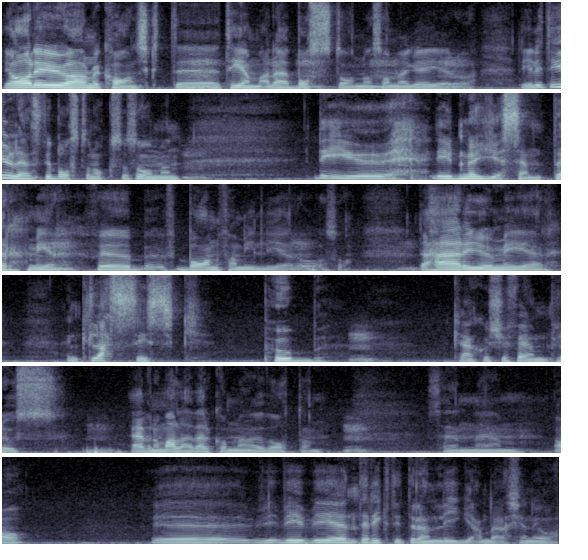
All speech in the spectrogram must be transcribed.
Ja, det är ju amerikanskt eh, tema där, Boston och sådana grejer. Och det är lite irländskt i Boston också så, men det är ju det är ett nöjescenter mer för, för barnfamiljer och så. Det här är ju mer en klassisk pub. Kanske 25 plus. Även om alla är välkomna över 18. Sen, ehm, ja. Eh, vi, vi, vi är inte riktigt i den ligan där känner jag.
